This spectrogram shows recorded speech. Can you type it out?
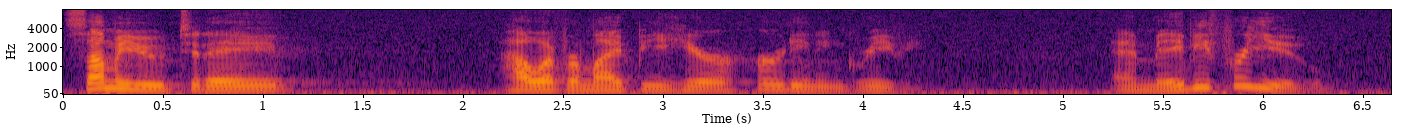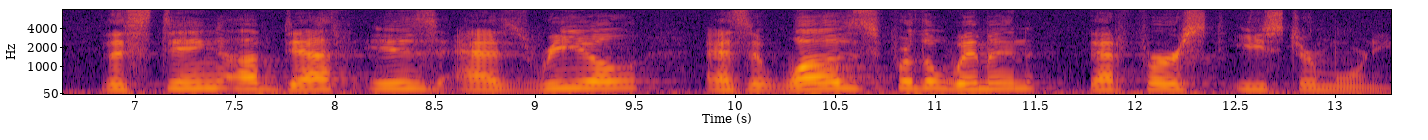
Some of you today, however, might be here hurting and grieving. And maybe for you, the sting of death is as real as it was for the women that first Easter morning.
